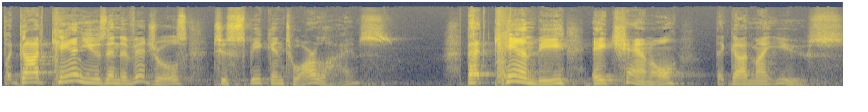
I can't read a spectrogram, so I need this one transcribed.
But God can use individuals to speak into our lives. That can be a channel that God might use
